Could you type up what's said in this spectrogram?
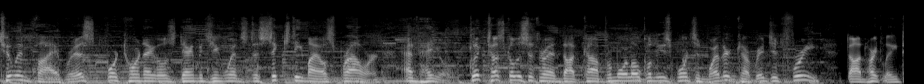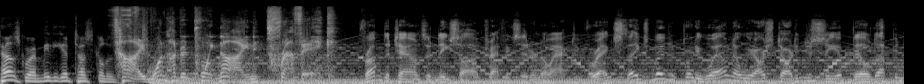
2 and 5 risk for tornadoes damaging winds to 60 miles per hour and hail. Click TuscaloosaThread.com for more local news, sports, and weather coverage. It's free. Don Hartley, Town Square Media, Tuscaloosa. Tide 100.9 traffic. From the Townsend Nissan Traffic Center, no active wrecks. Things moving pretty well. Now we are starting to see a buildup in,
